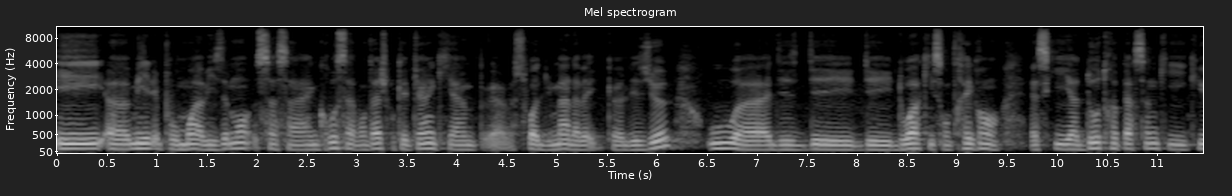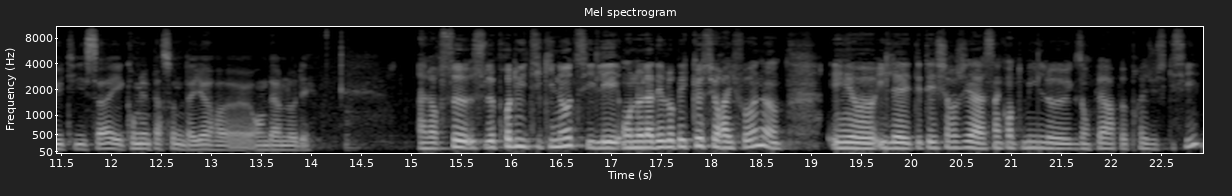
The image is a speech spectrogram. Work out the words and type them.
Euh, mais pour moi, évidemment, ça, ça a un gros avantage pour quelqu'un qui a euh, soit du mal avec euh, les yeux ou des, doigts qui sont très grands. Est-ce qu'il y a d'autres personnes qui, utilisent ça et combien de personnes d'ailleurs ont downloadé? Alors, le produit TikiNotes, on ne l'a développé que sur iPhone et il a été téléchargé à 50 000 exemplaires à peu près jusqu'ici.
